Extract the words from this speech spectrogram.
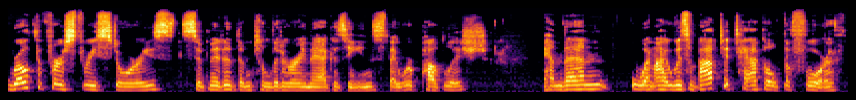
wrote the first three stories, submitted them to literary magazines. They were published. And then when I was about to tackle the fourth,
